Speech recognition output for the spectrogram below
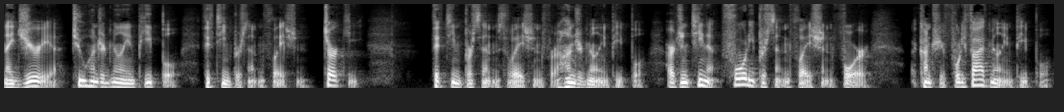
Nigeria, 200 million people, 15% inflation. Turkey, 15% inflation for 100 million people. Argentina, 40% inflation for a country of 45 million people.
